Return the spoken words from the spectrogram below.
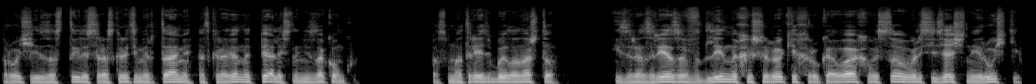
Прочие застыли с раскрытыми ртами, откровенно пялись на незнакомку. Посмотреть было на что. Из разрезов в длинных и широких рукавах высовывались изящные ручки,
